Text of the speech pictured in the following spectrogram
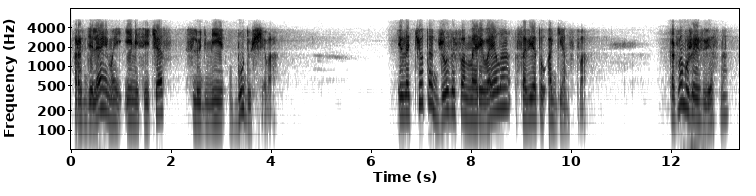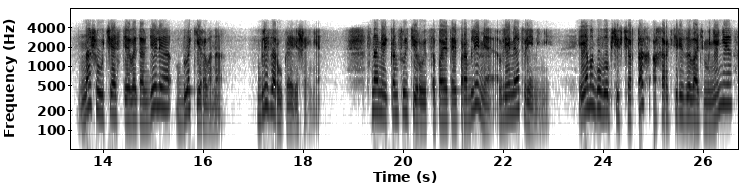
разделяемой ими сейчас с людьми будущего. Из отчета Джозефа Мэривейла Совету агентства – как вам уже известно, наше участие в этом деле блокировано. Близорукое решение. С нами консультируются по этой проблеме время от времени. И я могу в общих чертах охарактеризовать мнение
